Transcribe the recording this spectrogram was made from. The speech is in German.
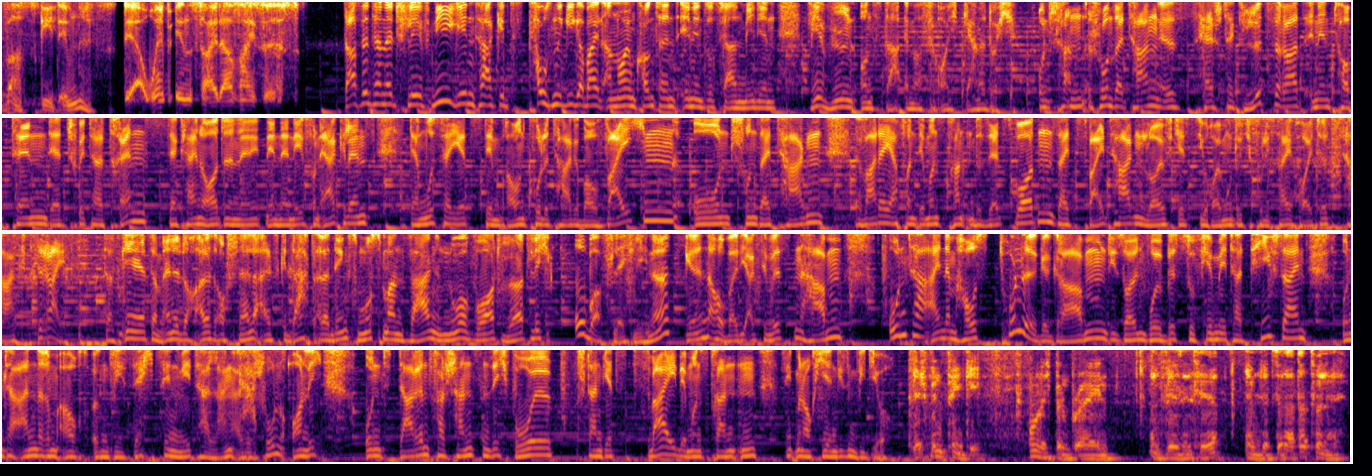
Was geht im Netz? Der Web Insider weiß es. Das Internet schläft nie. Jeden Tag gibt's tausende Gigabyte an neuem Content in den sozialen Medien. Wir wühlen uns da immer für euch gerne durch. Und schon, schon seit Tagen ist Hashtag Lützerath in den Top 10 der Twitter-Trends. Der kleine Ort in der, in der Nähe von Erkelenz, der muss ja jetzt dem Braunkohletagebau weichen. Und schon seit Tagen war der ja von Demonstranten besetzt worden. Seit zwei Tagen läuft jetzt die Räumung durch die Polizei. Heute Tag 3. Das ging jetzt am Ende doch alles auch schneller als gedacht. Allerdings muss man sagen, nur wortwörtlich oberflächlich tatsächlich, ne? Genau, weil die Aktivisten haben unter einem Haus Tunnel gegraben. Die sollen wohl bis zu vier Meter tief sein, unter anderem auch irgendwie 16 Meter lang, also Krass. schon ordentlich. Und darin verschanzen sich wohl, stand jetzt zwei Demonstranten, sieht man auch hier in diesem Video. Ich bin Pinky und ich bin Brain und wir sind hier im Lützerater Tunnel.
